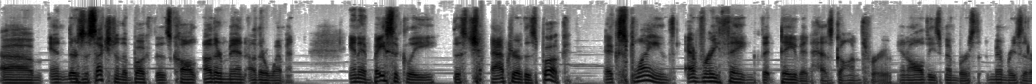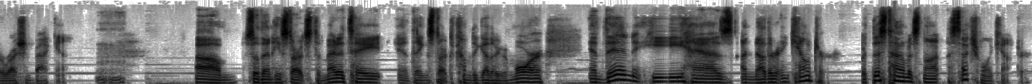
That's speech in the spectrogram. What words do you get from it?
um, and there's a section of the book that's called "Other Men, Other Women," and it basically this chapter of this book explains everything that David has gone through and all these members memories that are rushing back in. Mhm. Um, so then he starts to meditate and things start to come together even more. And then he has another encounter, but this time it's not a sexual encounter.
